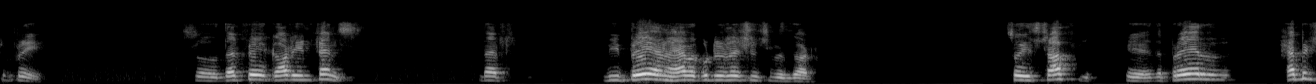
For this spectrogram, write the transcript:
to pray. So that way God intends that we pray and have a good relationship with God. So it starts, the prayer habit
